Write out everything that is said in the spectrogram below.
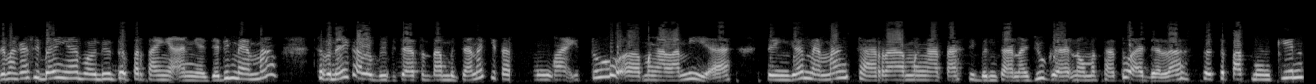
terima kasih banyak Pak Udi untuk pertanyaannya. Jadi memang sebenarnya kalau berbicara tentang bencana kita semua itu uh, mengalami ya, sehingga memang cara mengatasi bencana juga nomor satu adalah secepat mungkin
